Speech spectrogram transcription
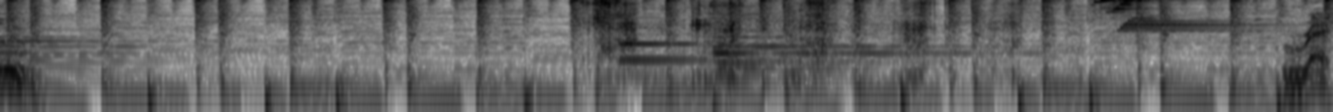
blue red.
